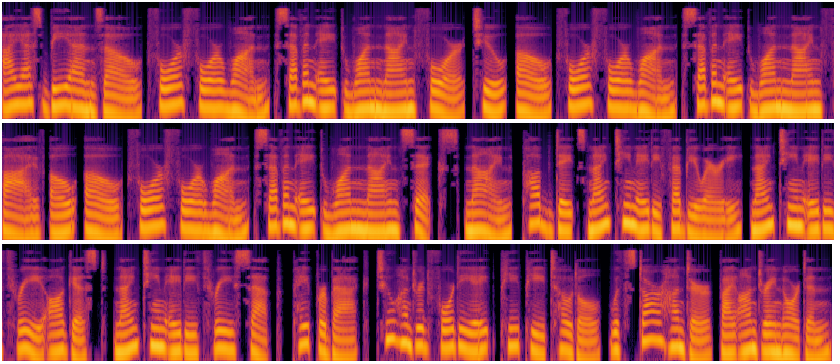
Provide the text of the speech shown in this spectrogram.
ISBN 0-441-78194-2, 0-441-78195-0, 0-441-78196-9, pub dates 1980 February, 1983 August, 1983 Sep, paperback 248 pp total, with Star Hunter by Andre Norton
